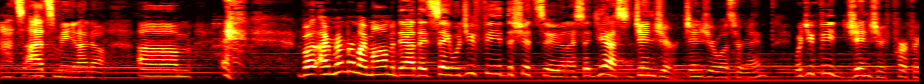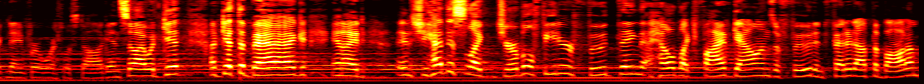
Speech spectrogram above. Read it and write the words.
that's, that's mean, I know. Um, but I remember my mom and dad, they'd say, Would you feed the Shih Tzu? And I said, Yes, Ginger. Ginger was her name. Would you feed Ginger? Perfect name for a worthless dog. And so I would get, I'd get the bag, and I'd, and she had this like gerbil feeder food thing that held like five gallons of food and fed it out the bottom.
